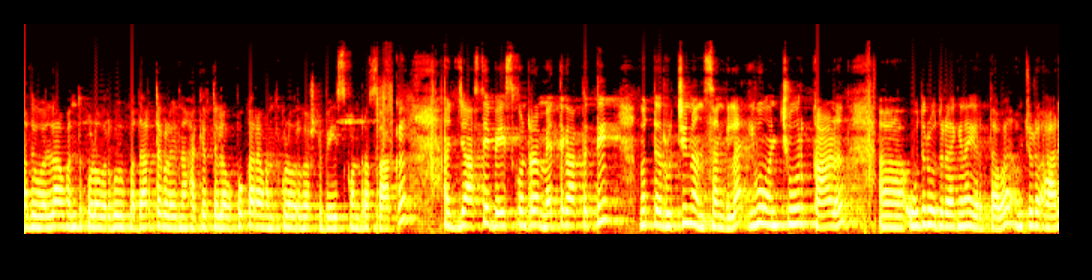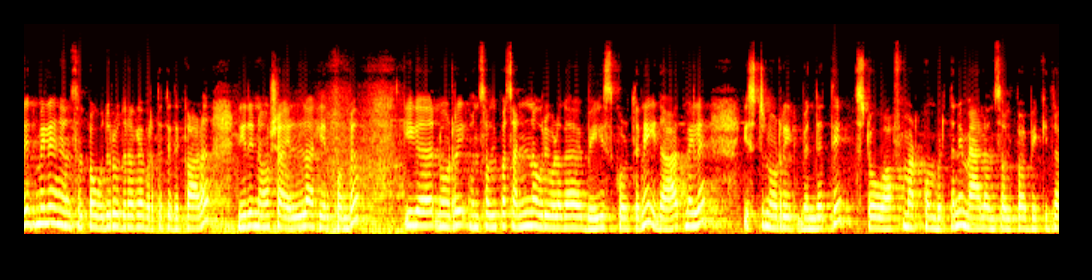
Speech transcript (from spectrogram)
ಅದು ಎಲ್ಲ ಹೊಂದ್ಕೊಳ್ಳೋವರೆಗೂ ಪದಾರ್ಥಗಳನ್ನ ಹಾಕಿರ್ತಿಲ್ಲ ಉಪ್ಪು, ಖಾರ ಹೊಂದ್ಕೊಳ್ಳೋವರೆಗೂ ಅಷ್ಟು ಬೇಯಿಸ್ಕೊಂಡ್ರೆ ಸಾಕು. ಜಾಸ್ತಿ ಬೇಯಿಸ್ಕೊಂಡ್ರೆ ಮೆತ್ತಗಾಗ್ತೈತಿ ಮತ್ತು ರುಚಿನೂ ಅನ್ಸಂಗಿಲ್ಲ. ಇವು ಒಂಚೂರು ಕಾಳು ಉದುರು ಉದುರಾಗಿನ ಇರ್ತಾವೆ. ಒಂಚೂರು ಆರಿದ ಮೇಲೆ ಸ್ವಲ್ಪ ಉದುರು ಉದುರಾಗೆ ಬರ್ತೈತಿ ಇದು ಕಾಳು. ನೀರಿನ ಅಂಶ ಎಲ್ಲ ಹೀರ್ಕೊಂಡು ಈಗ ನೋಡ್ರಿ ಒಂದು ಸ್ವಲ್ಪ ಸಣ್ಣ ಉರಿ ಒಳಗೆ ಬೇಯಿಸ್ಕೊಳ್ತೇನೆ. ಇದಾದಮೇಲೆ ಇಷ್ಟು ನೋಡ್ರಿ ಬೆಂದೈತಿ ಸ್ಟೋವ್ ಆಫ್ ಮಾಡ್ಕೊಂಡ್ಬಿಡ್ತೇನೆ. ಮ್ಯಾಲೆ ಒಂದು ಸ್ವಲ್ಪ ಬೇಕಿದ್ರೆ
